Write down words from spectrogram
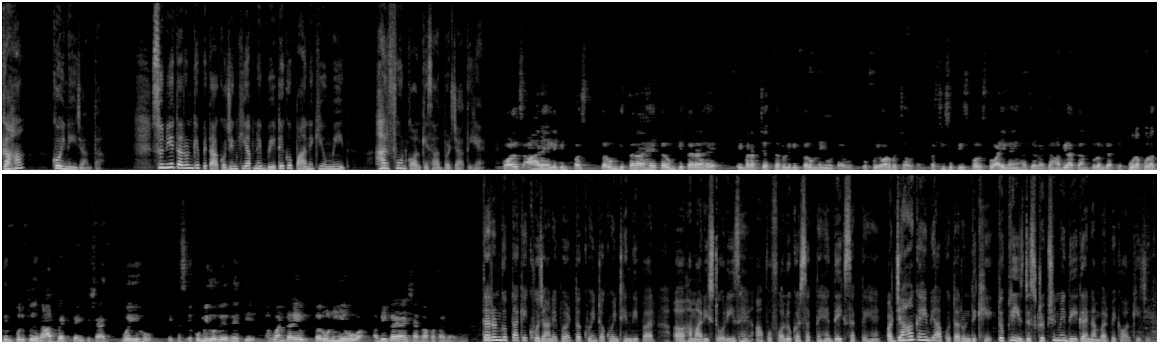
कहा? कोई नहीं जानता। सुनिए तरुण के पिता को, जिनकी अपने बेटे को पाने की उम्मीद हर फ़ोन कॉल के साथ बढ़ जाती है। कॉल्स आ रहे हैं, लेकिन बस तरुण की तरह है, तरुण की तरह है। एक बार आप चेक कर लो लेकिन तरुण नहीं होता है वो तो कोई और बच्चा होता है। पच्चीस से तीस कॉल्स तो आए गए हैं हर जगह। जहाँ भी आते हैं हम तुरंत जाके पूरा पूरा दिन पूरी पूरी रात बैठते हैं कि शायद वही हो एक, एक उम्मीद होती रहती है। भगवान करे तरुण ही हुआ अभी गया है शायद वापस आ जाएगा। तरुण गुप्ता के खो जाने पर द क्विंट और क्विंट हिंदी पर आ, हमारी स्टोरीज हैं आप वो फॉलो कर सकते हैं देख सकते हैं। और जहाँ कहीं भी आपको तरुण दिखे तो प्लीज़ डिस्क्रिप्शन में दिए गए नंबर पे कॉल कीजिए।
